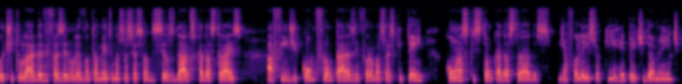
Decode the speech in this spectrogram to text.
o titular deve fazer um levantamento na associação de seus dados cadastrais, a fim de confrontar as informações que tem com as que estão cadastradas. Já falei isso aqui repetidamente.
